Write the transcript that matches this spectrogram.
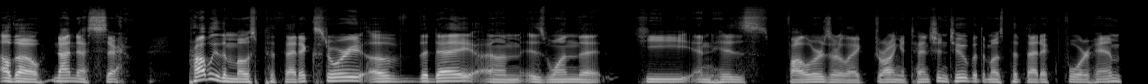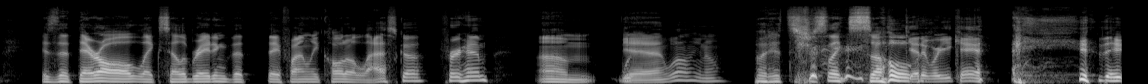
Although not necessary. Probably the most pathetic story of the day um, is one that he and his followers are like drawing attention to. But the most pathetic for him is that they're all like celebrating that they finally called Alaska for him. Um, Yeah, well, you know, but it's just like so get it where you can. they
